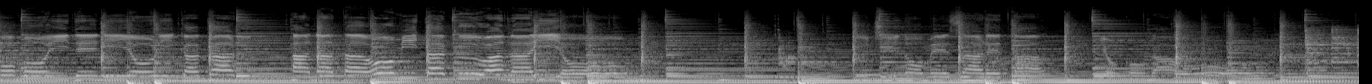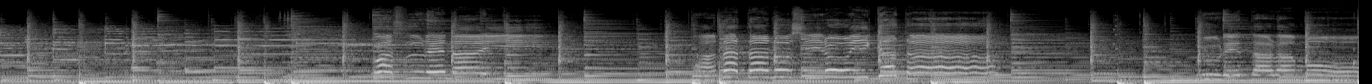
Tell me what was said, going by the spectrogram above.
思い出に寄りかかる。あなたを見たくはないよ。打ちのめされたれたらもう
